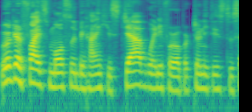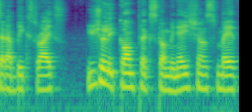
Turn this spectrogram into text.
Whittaker fights mostly behind his jab, waiting for opportunities to set up big strikes, usually complex combinations made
